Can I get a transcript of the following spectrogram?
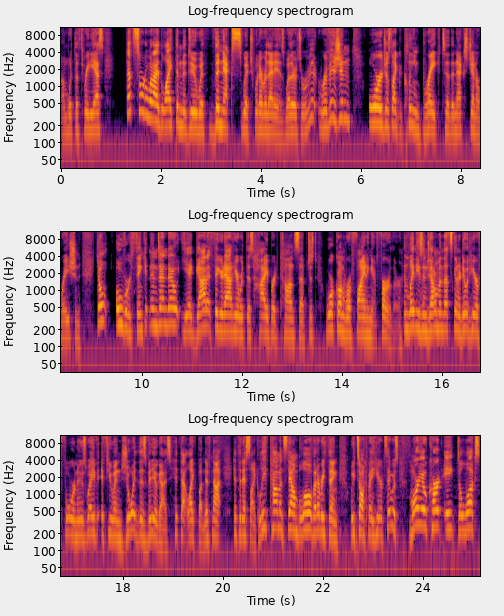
um, with the 3DS. That's sort of what I'd like them to do with the next Switch, whatever that is, whether it's a revi revision or just like a clean break to the next generation. Don't overthink it, Nintendo. You got it figured out here with this hybrid concept. Just work on refining it further. And ladies and gentlemen, that's to do it here for Newswave. If you enjoyed this video, guys, hit that like button. If not, hit the dislike. Leave comments down below about everything we talked about here. Today was Mario Kart 8 Deluxe.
